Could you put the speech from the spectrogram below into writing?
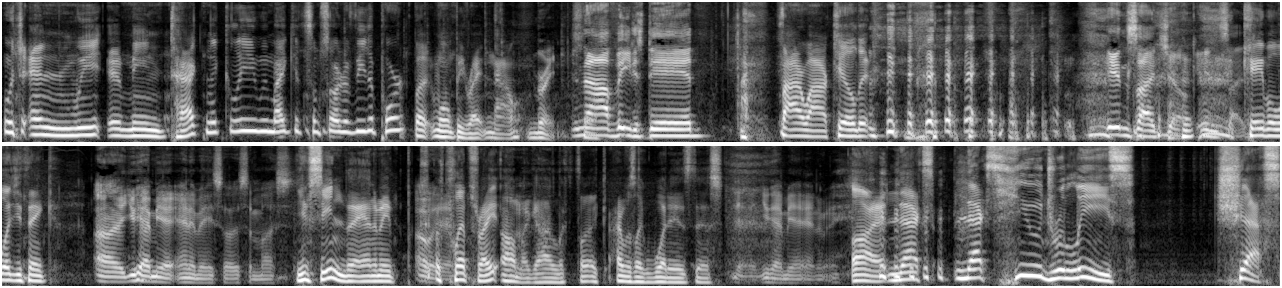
Which and we, I mean, technically we might get some sort of Vita port, but it won't be right now. Right. Nah, Vita's dead. Firewire killed it. Inside joke. Inside. Cable, what'd you think? Uh, you had me at anime, so it's a must. You've seen the anime Oh, cl- yeah. clips, right? Oh my god, looked like I was like, "What is this?" Yeah, you had me at anime. All right, next next huge release, Chess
